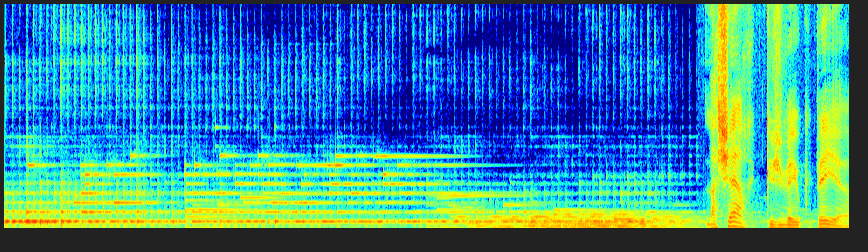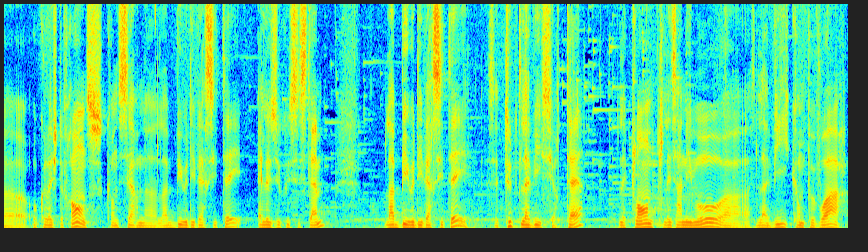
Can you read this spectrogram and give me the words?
La chaire que je vais occuper euh, au Collège de France concerne la biodiversité et les écosystèmes. La biodiversité, c'est toute la vie sur Terre, les plantes, les animaux, euh, la vie qu'on peut voir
